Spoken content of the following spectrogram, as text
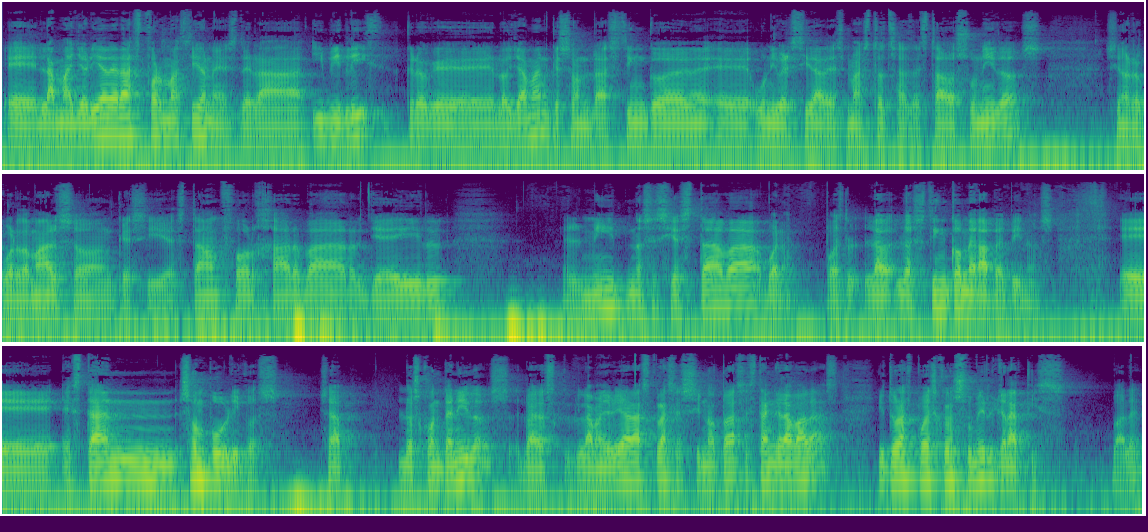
eh, la mayoría de las formaciones de la Ivy League, creo que lo llaman, que son las cinco eh, universidades más tochas de Estados Unidos, si no recuerdo mal, son que si Stanford, Harvard, Yale, el MIT no sé si estaba, bueno, pues los cinco megapepinos. Eh, están, son públicos. O sea, los contenidos, la mayoría de las clases, si no todas, están grabadas y tú las puedes consumir gratis, ¿vale?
